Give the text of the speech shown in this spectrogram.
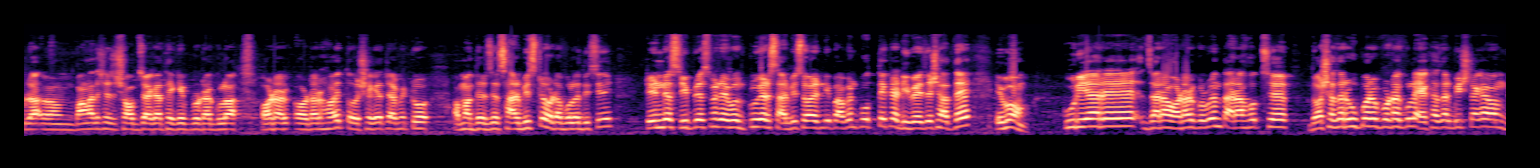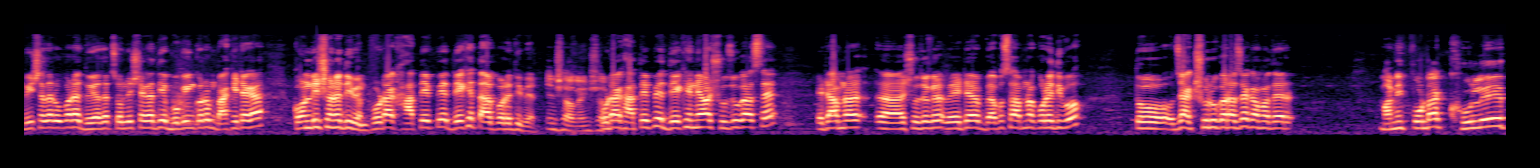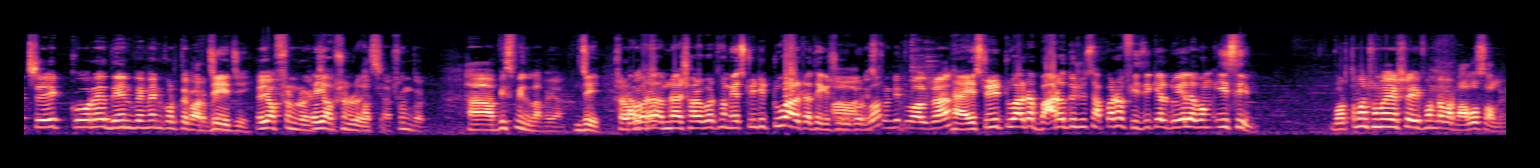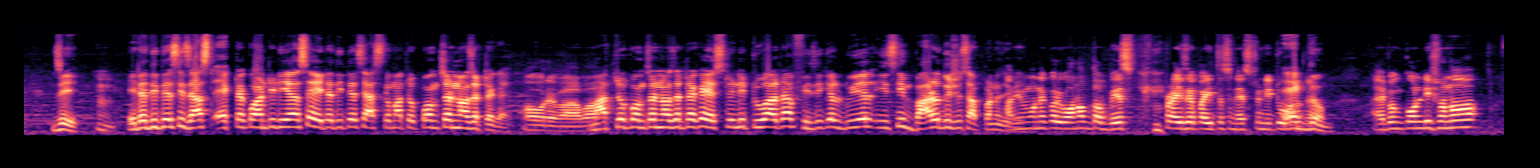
বাংলাদেশের সব জায়গা থেকে প্রোডাক্টগুলো অর্ডার অর্ডার হয় তো সেক্ষেত্রে আমি একটু আমাদের যে সার্ভিসটা ওটা বলে দিচ্ছি টেন ডেজ রিপ্লেসমেন্ট এবং টু ইয়ার সার্ভিস ওয়ারেন্টি পাবেন প্রত্যেকটা ডিভাইসের সাথে। এবং কুরিয়ারে যারা অর্ডার করবেন তারা হচ্ছে দশ হাজারের উপরে প্রোডাক্টগুলো এক হাজার বিশ টাকা এবং বিশ হাজার উপরে দুই হাজার চল্লিশ টাকা দিয়ে বুকিং করুন। বাকি টাকা কন্ডিশনে দিবেন। প্রোডাক্ট হাতে পেয়ে দেখে তারপরে দিবেন। প্রোডাক্ট হাতে পেয়ে দেখে নেওয়ার সুযোগ আছে। এটা আমরা সুযোগের এটা ব্যবস্থা আমরা করে দিব। তো যাক শুরু করা যাক আমাদের। মানে প্রোডাক্ট খুলে চেক করে দেন পেমেন্ট করতে পারবে। জি জি। এই অপশন রয়েছে। এই অপশন রয়েছে। আচ্ছা সুন্দর। বিসমিল্লাহ ভাইয়া। জি সর্বপ্রথম- আমরা সর্বপ্রথম এস টোয়েন্টি টু আলট্রা থেকে শুরু করব। S22 আলট্রা হ্যাঁ এস টোয়েন্টি টু আলট্রা বারো দুশো ছাপ্পান্ন ফিজিক্যাল ডুয়েল এবং ই বর্তমান সময়ে এসে এই ফোনটা আবার ভালো চলে। জি এটা দিতেছি জাস্ট একটা কোয়ান্টিটি আছে এটা দিতেছি আজকে মাত্র পঞ্চান্ন হাজার টাকায়। ওরে বাবা। মাত্র পঞ্চান্ন হাজার টাকা S twenty two ultra physical dual e SIM বারো দুশো ছাপ্পান্ন আমি মনে করি ওয়ান অফ দ্য বেস্ট প্রাইসে পাইতেছেন S22 Ultra। একদম। এবং কন্ডিশনও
